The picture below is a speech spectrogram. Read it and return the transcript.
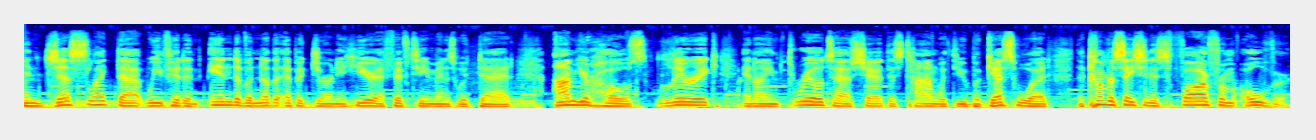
And just like that, we've hit an end of another epic journey here at 15 Minutes with Dad. I'm your host, Lirec, and I am thrilled to have shared this time with you. But guess what? The conversation is far from over.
